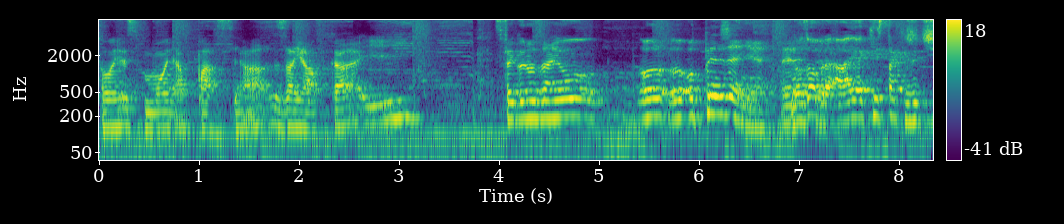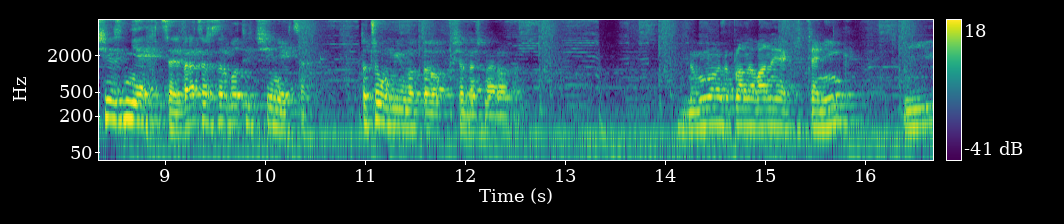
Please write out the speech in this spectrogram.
to jest moja pasja, zajawka i swego rodzaju o, o, odprężenie. No dobra, a jak jest tak, że ci się nie chce, wracasz z roboty i ci się nie chce, to czemu mimo to wsiadasz na rower? No bo mam zaplanowany jakiś trening i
